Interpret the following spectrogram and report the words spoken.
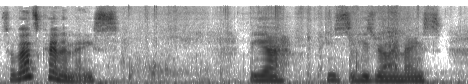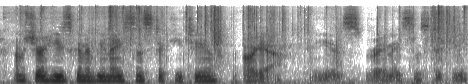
So that's kind of nice. But yeah, he's, he's really nice. I'm sure he's going to be nice and sticky too. Oh yeah, he is very nice and sticky.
